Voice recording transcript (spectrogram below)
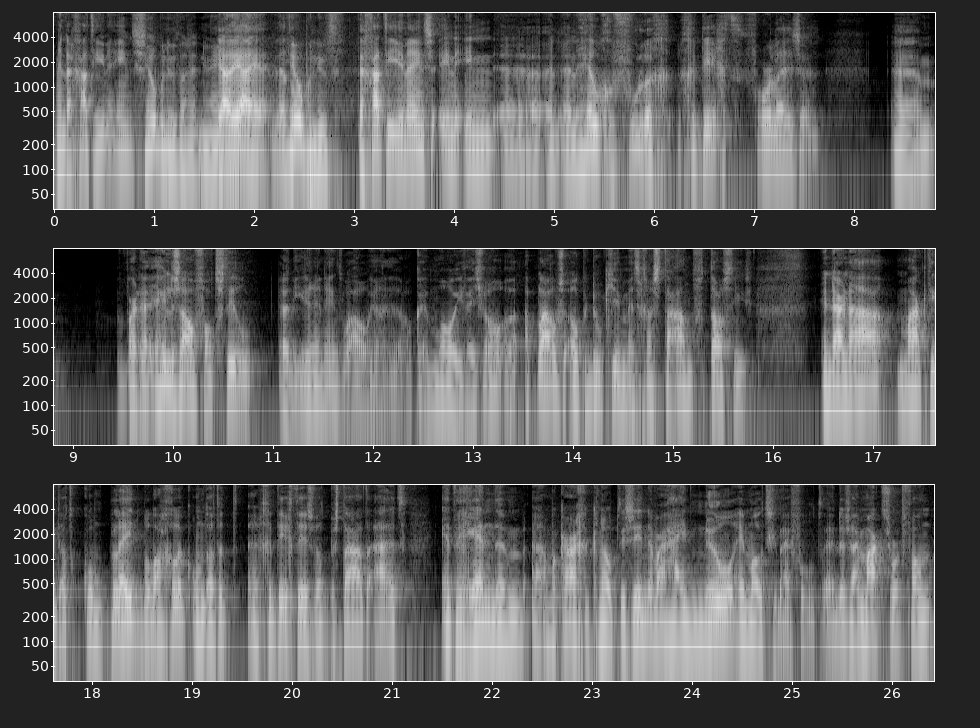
En daar gaat hij ineens. heel benieuwd waar dit nu heen Ja, ja, ja. Dat, Heel benieuwd. daar gaat hij ineens in, in eh, een, een heel gevoelig gedicht voorlezen. Ehm, waar de hele zaal valt stil. En iedereen denkt, wauw, ja, oké, mooi. Weet je wel, applaus, open doekje, mensen gaan staan, fantastisch. En daarna maakt hij dat compleet belachelijk, omdat het een gedicht is wat bestaat uit het random aan elkaar geknoopte zinnen waar hij nul emotie bij voelt. Hè? Dus hij maakt een soort van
